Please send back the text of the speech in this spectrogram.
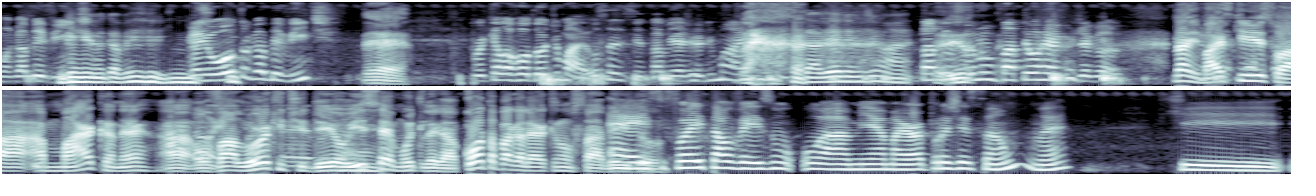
um HB20. Ganhou a HB20. Ganhou outro HB20, É. porque ela rodou demais. Ou seja, você tá viajando demais. né? Tá viajando demais. Tá tentando bater o recorde agora. Não, e mais que isso, a, a marca, né? a- Não, o é- valor que é te deu, isso é muito legal. Conta pra galera que não sabe. aí É, do- esse foi talvez o- a minha maior projeção, né? Que,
